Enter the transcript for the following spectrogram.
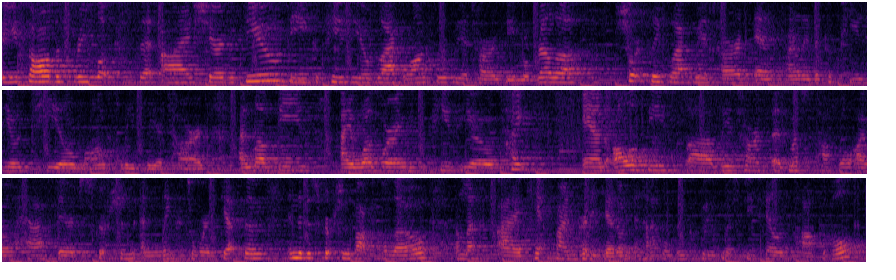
So you saw the three looks that I shared with you, the Capezio black long sleeve leotard, the Mirella short sleeve black leotard, and finally the Capezio teal long sleeve leotard. I love these. I was wearing the Capezio tights and all of these uh, leotards, as much as possible, I will have their description and links to where to get them in the description box below, unless I can't find where to get them, and I will include as much detail as possible.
